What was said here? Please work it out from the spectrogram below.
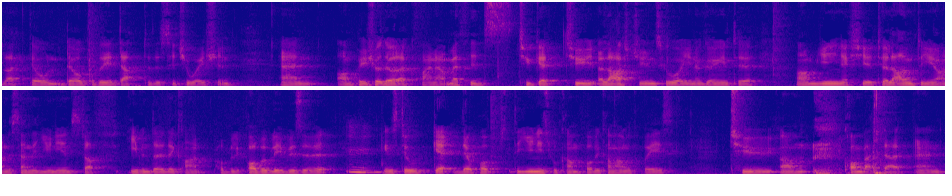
like they'll they'll probably adapt to the situation, and I'm pretty sure they'll like find out methods to get to allow students who are you know going into um uni next year to allow them to you know understand the uni and stuff, even though they can't probably probably visit it. You Mm. can still get they'll prob- the unis will come probably come out with ways to um combat that and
